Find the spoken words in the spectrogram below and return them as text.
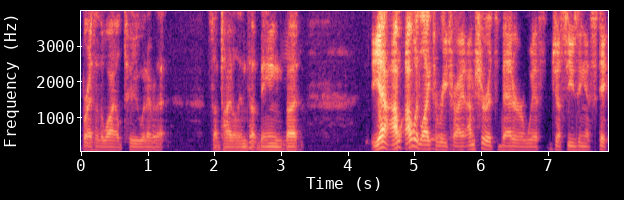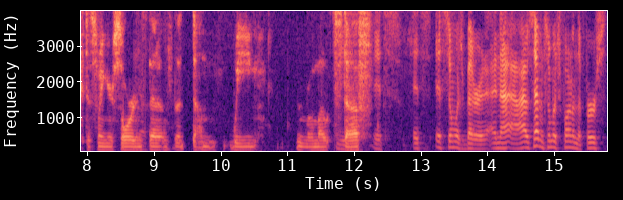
Breath of the Wild 2, whatever that subtitle ends up being. Yeah. But yeah, I, I, would like to retry it. I'm sure it's better with just using a stick to swing your sword yeah. instead of the dumb Wii remote stuff. Yeah, it's it's it's so much better. And I, I, was having so much fun in the first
